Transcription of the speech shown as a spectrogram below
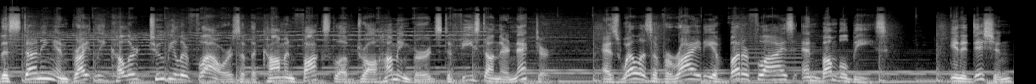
The stunning and brightly colored tubular flowers of the common foxglove draw hummingbirds to feast on their nectar, as well as a variety of butterflies and bumblebees. In addition,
